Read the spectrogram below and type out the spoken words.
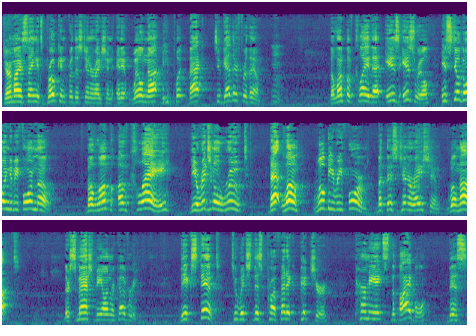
Jeremiah is saying it's broken for this generation and it will not be put back together for them. Mm. The lump of clay that is Israel is still going to be formed, though. The lump of clay, the original root, that lump will be reformed, but this generation will not. They're smashed beyond recovery. The extent to which this prophetic picture permeates the Bible, this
